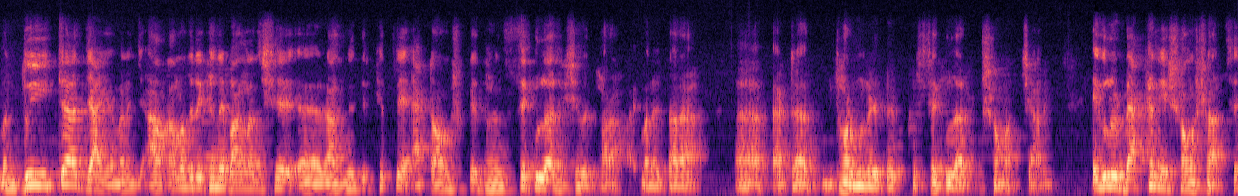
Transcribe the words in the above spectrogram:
মানে দুইটা জায়গায় মানে আমাদের এখানে বাংলাদেশে রাজনীতির ক্ষেত্রে একটা অংশকে ধরেন সেকুলার হিসেবে ধরা হয়। মানে তারা একটা ধর্মনিরপেক্ষ সেকুলার সমাজ চান। এগুলোর ব্যাখ্যা নিয়ে সমস্যা আছে,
